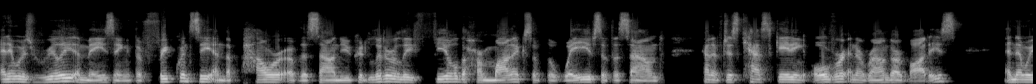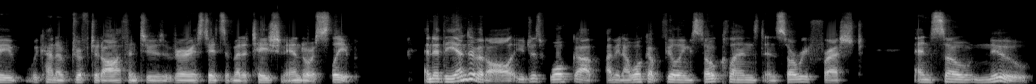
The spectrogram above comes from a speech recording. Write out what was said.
And it was really amazing the frequency and the power of the sound. You could literally feel the harmonics of the waves of the sound kind of just cascading over and around our bodies. And then we we kind of drifted off into various states of meditation and or sleep. And at the end of it all, you just woke up. I mean, I woke up feeling so cleansed and so refreshed and so new.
